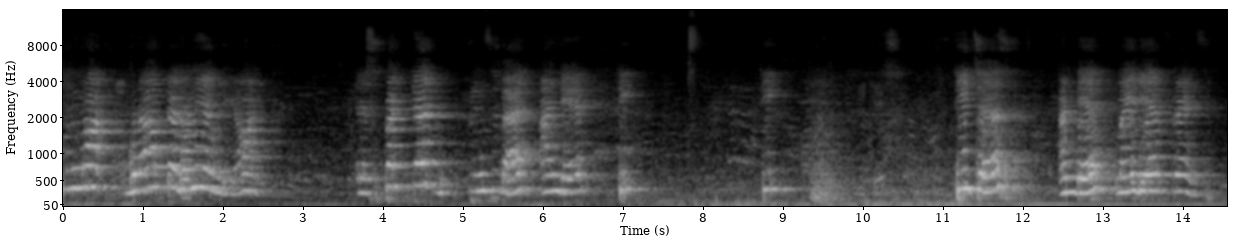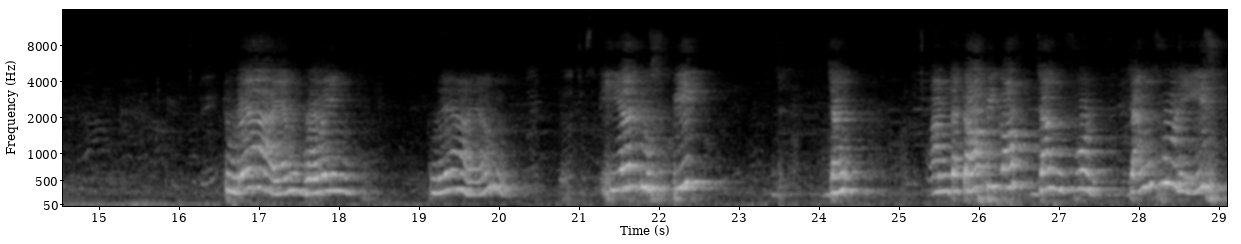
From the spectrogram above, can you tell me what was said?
Good afternoon, everyone. Respected principal and a te te teachers and their my dear friends. Today I am going. Today I am here to speak junk on the topic of junk food. Junk food is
